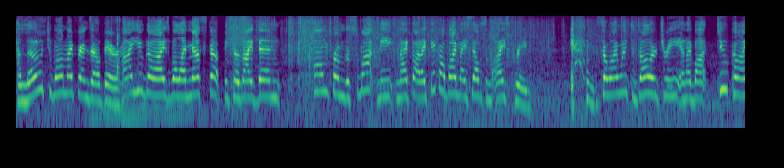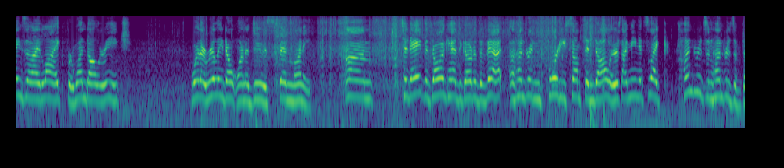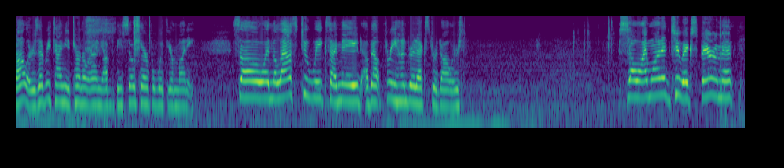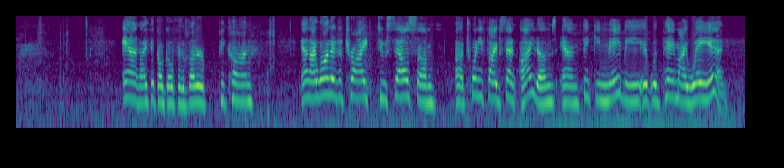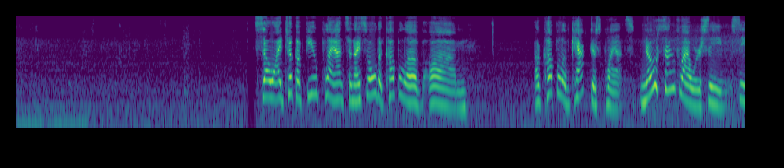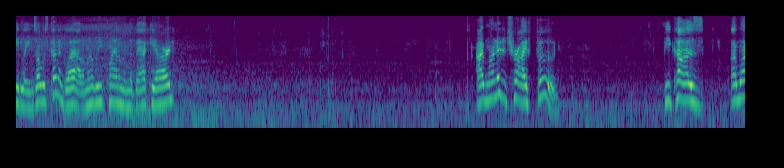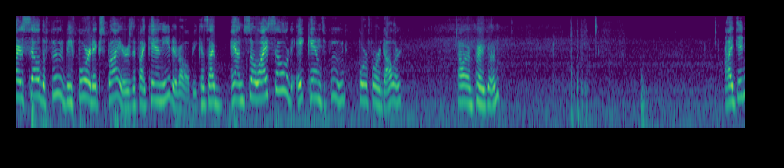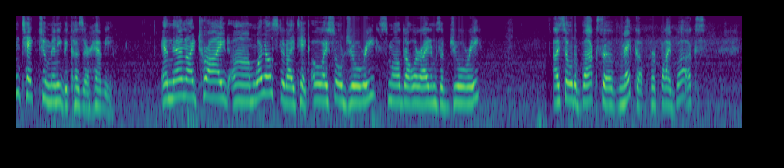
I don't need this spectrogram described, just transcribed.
Hello to all my friends out there. Hi, you guys. Well, I messed up because I've been home from the swap meet and I thought, I think I'll buy myself some ice cream. so I went to Dollar Tree and I bought two kinds that I like for $1 each. What I really don't want to do is spend money. Um, today the dog had to go to the vet, 140 something dollars. I mean, it's like hundreds and hundreds of dollars every time you turn around. You have to be so careful with your money. So in the last two weeks, I made about 300 extra dollars. So I wanted to experiment and I think I'll go for the butter pecan. And I wanted to try to sell some uh, 25 cent items and thinking maybe it would pay my way in. So I took a few plants and I sold a couple of um, a couple of cactus plants. No sunflower seed seedlings. I was kind of glad. I'm going to replant them in the backyard. I wanted to try food because I want to sell the food before it expires if I can't eat it all because I and so I sold eight cans of food four for a dollar. Oh, pretty good. I didn't take too many because they're heavy. And then I tried, um, what else did I take? Oh, I sold jewelry, small dollar items of jewelry. I sold a box of makeup for five bucks.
